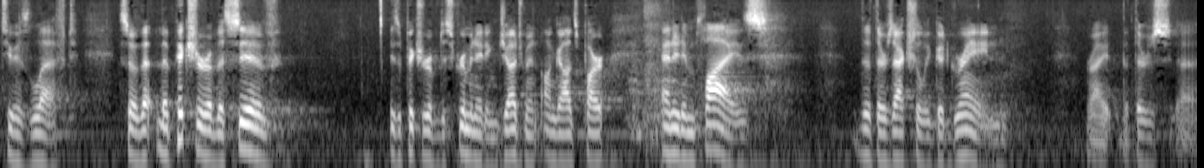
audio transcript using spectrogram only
to his left. So the, the picture of the sieve is a picture of discriminating judgment on God's part, and it implies that there's actually good grain, right? That there's uh,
